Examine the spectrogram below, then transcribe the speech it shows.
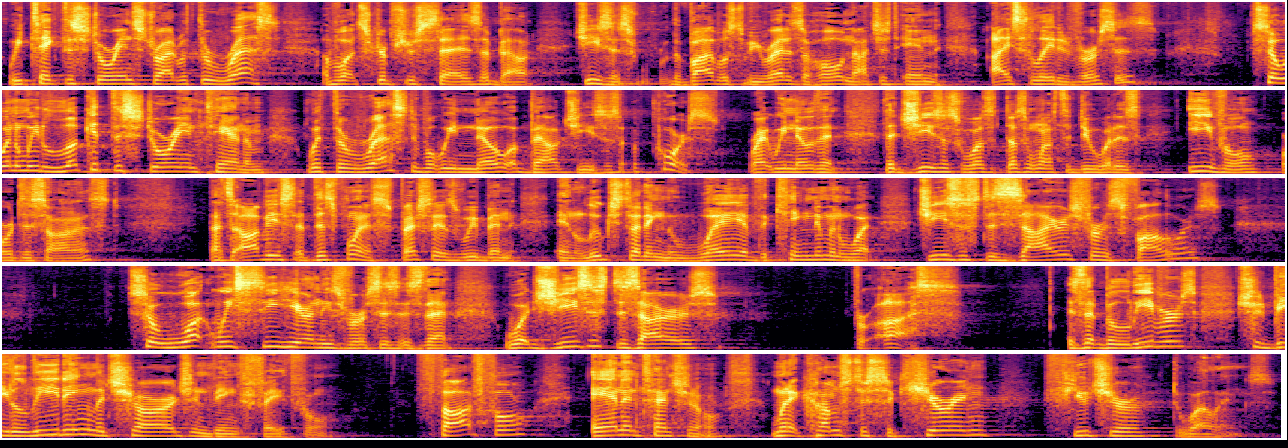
we take the story in stride with the rest of what Scripture says about Jesus. The Bible is to be read as a whole, not just in isolated verses. So, when we look at the story in tandem with the rest of what we know about Jesus, of course, right, we know that, that Jesus was, doesn't want us to do what is evil or dishonest. That's obvious at this point, especially as we've been in Luke studying the way of the kingdom and what Jesus desires for his followers. So, what we see here in these verses is that what Jesus desires for us is that believers should be leading the charge in being faithful, thoughtful, and intentional when it comes to securing future dwellings.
